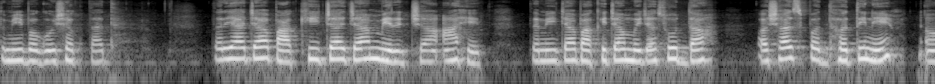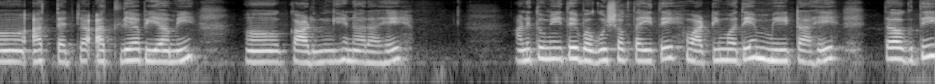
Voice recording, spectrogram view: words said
तुम्ही बघू शकतात. तर या ज्या बाकीच्या ज्या मिरच्या आहेत तर मी ज्या बाकीच्या मिरच्यासुद्धा अशाच पद्धतीने आत त्याच्या आतल्या बिया मी काढून घेणार आहे. आणि तुम्ही इथे बघू शकता इथे वाटीमध्ये मीठ आहे. तर अगदी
